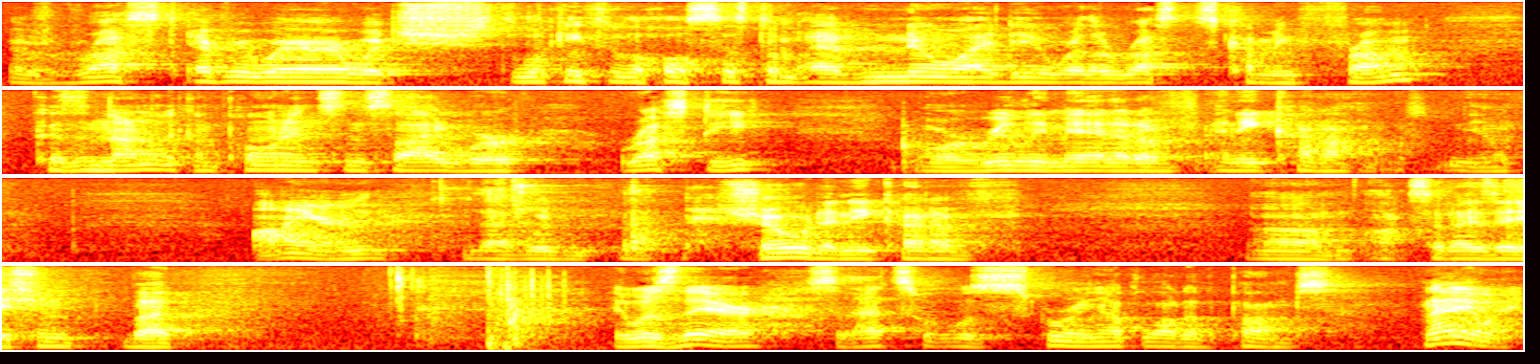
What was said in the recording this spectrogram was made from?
there's rust everywhere. Which, looking through the whole system, I have no idea where the rust is coming from because none of the components inside were rusty or really made out of any kind of you know iron that would that showed any kind of um, oxidization, but it was there, so that's what was screwing up a lot of the pumps. But anyway,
